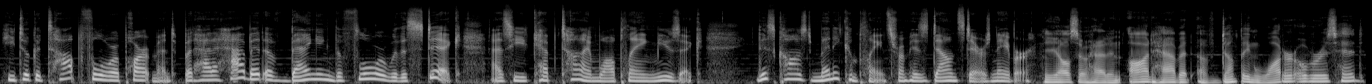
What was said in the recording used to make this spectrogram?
He took a top floor apartment, but had a habit of banging the floor with a stick as he kept time while playing music. This caused many complaints from his downstairs neighbor. He also had an odd habit of dumping water over his head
